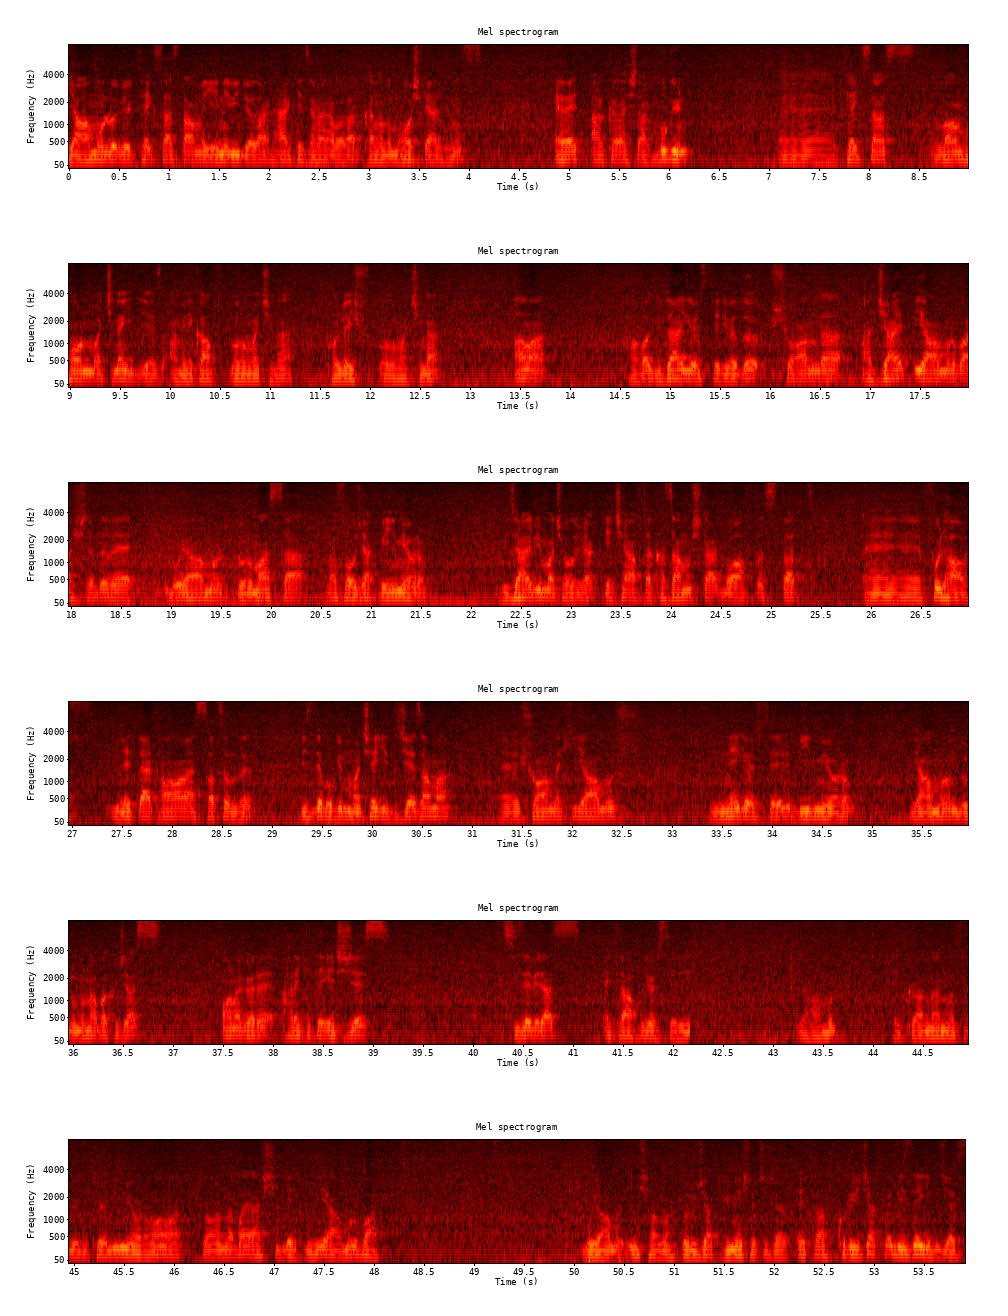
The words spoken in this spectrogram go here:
Yağmurlu bir Texas'tan ve yeni videodan herkese merhabalar. Kanalıma hoş geldiniz. Evet arkadaşlar bugün eee, Texas Longhorn maçına gideceğiz. Amerikan futbolu maçına, kolej futbolu maçına. Ama hava güzel gösteriyordu. Şu anda acayip bir yağmur başladı ve bu yağmur durmazsa nasıl olacak bilmiyorum. Güzel bir maç olacak. Geçen hafta kazanmışlar. Bu hafta stat eee, full house. Biletler tamamen satıldı. Biz de bugün maça gideceğiz ama eee, şu andaki yağmur ne gösterir bilmiyorum. Yağmurun durumuna bakacağız. Ona göre harekete geçeceğiz. Size biraz etrafı göstereyim. Yağmur ekrandan nasıl gözüküyor bilmiyorum ama şu anda bayağı şiddetli bir yağmur var. Bu yağmur inşallah duracak, güneş açacak, etraf kuruyacak ve biz de gideceğiz.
